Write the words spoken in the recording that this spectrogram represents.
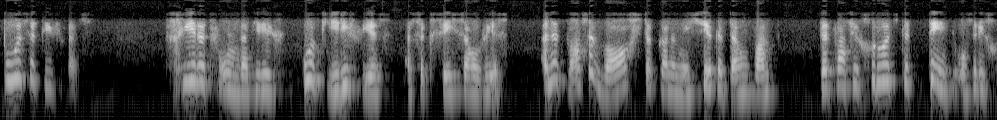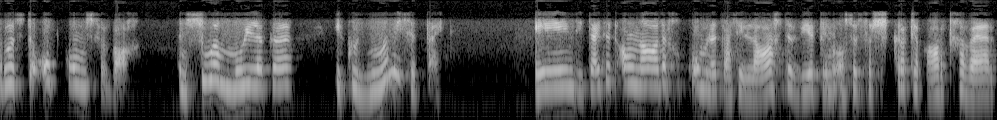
positief is. Gee dit vir hom dat hierdie ook hierdie fees 'n sukses sal wees. En dit was 'n waagstuk kan 'n mens seker dink want dit was die grootste tent, ons het die grootste opkoms verwag in so 'n moeilike ekonomiese tyd. En die tyd het al nader gekom en dit was die laaste week en ons het verskriklik hard gewerk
